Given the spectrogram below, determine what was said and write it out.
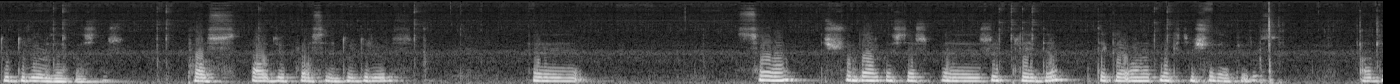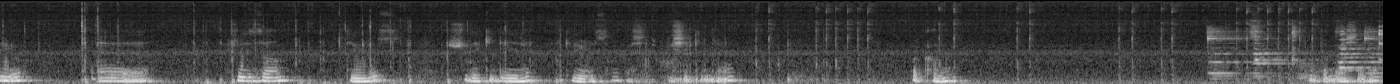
durduruyoruz arkadaşlar. Pause, audio pause'ı durduruyoruz e, sonra şurada arkadaşlar e, replay'de tekrar oynatmak için şöyle yapıyoruz. Adı yok. E, Rizam diyoruz. Şuradaki değeri giriyoruz arkadaşlar bu şekilde. Bakalım. Burada başladı.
